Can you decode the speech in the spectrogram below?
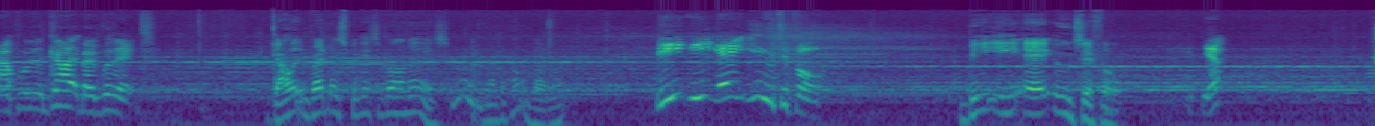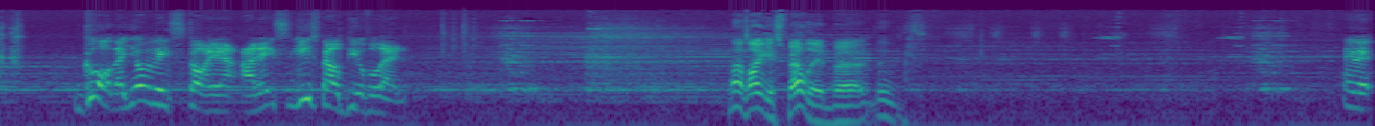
I'll put the garlic bread with it. Garlic bread and spaghetti bolognese. Hmm, never thought about that. B E A beautiful. B E A beautiful. Yep. Go on then, you're a big spelling addict. You spell beautiful then. That's like you spell it, but Anyway,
